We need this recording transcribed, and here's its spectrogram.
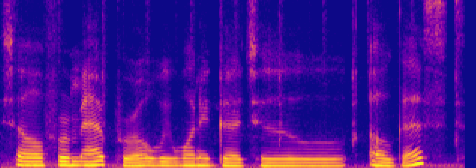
So from April we want to go to August.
